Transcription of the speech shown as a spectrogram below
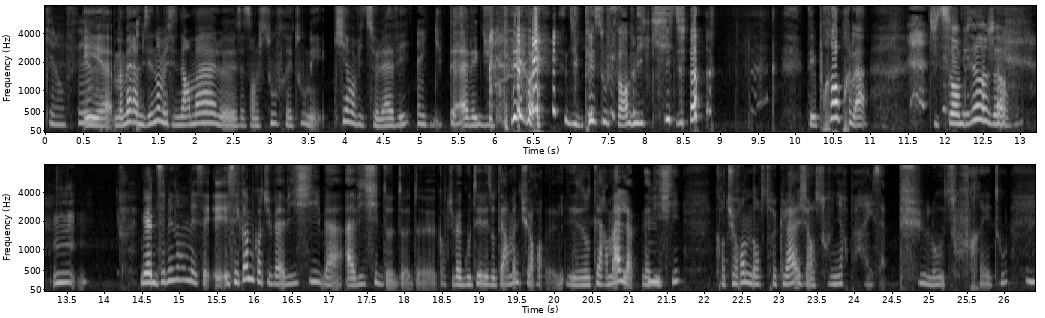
quel enfer. Et euh, ma mère, elle me disait non, mais c'est normal, ça sent le soufre et tout, mais qui a envie de se laver Avec du pain. avec du paix, ouais, du paix sous forme liquide, genre? T'es propre là. Tu te sens bien, genre. Mm. Mais elle me disait, mais non, mais c'est. Et c'est comme quand tu vas à Vichy, bah, à Vichy, de, de, de- quand tu vas goûter les eaux thermales, tu les eaux thermales à Mm. Vichy, quand tu rentres dans ce truc-là, j'ai un souvenir pareil, ça pue l'eau soufrée et tout. Mm.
